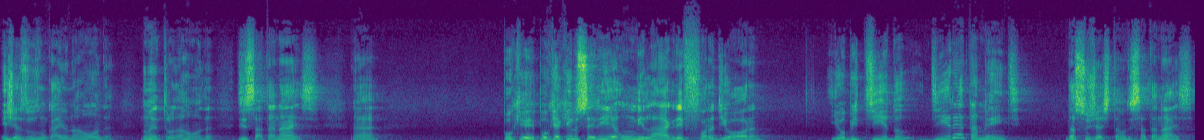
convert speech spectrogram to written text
E Jesus não caiu na onda, não entrou na onda de Satanás. Né? Por quê? Porque aquilo seria um milagre fora de hora e obtido diretamente da sugestão de Satanás.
